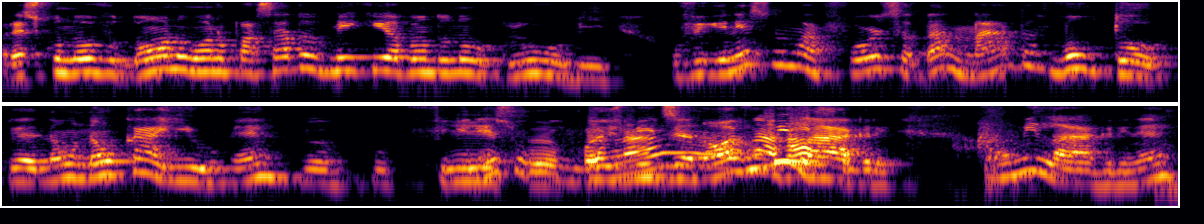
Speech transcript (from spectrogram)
Parece que o novo dono, o ano passado, meio que abandonou o clube. O Figueirense, numa força danada, voltou, não, não caiu, né? O Figueirense, Isso, em 2019, na, um milagre. Um milagre, né?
